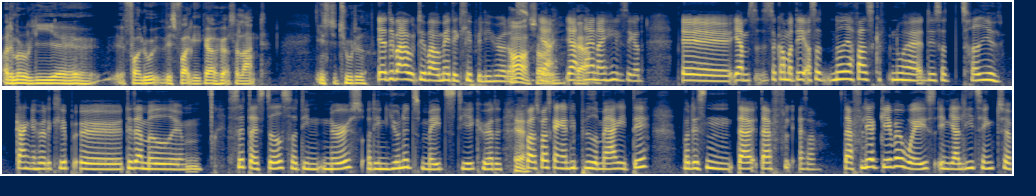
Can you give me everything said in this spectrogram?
Og det må du lige øh, folde ud, hvis folk ikke har hørt så langt. Instituttet. Ja, det var jo, det var jo med i det klip, vi lige hørte Åh, også. sorry. Ja, ja, Ja. nej, nej, helt sikkert. Øh, jamen, så, så kommer det, og så noget, jeg faktisk, nu har det er så tredje gang, jeg hørte et klip, øh, det der med, øh, sæt dig i sted, så din nurse og din unit mates, de ikke hører det. Ja. Først, første gang, jeg lige bider mærke i det, hvor det er sådan, der, der, er, altså, der er flere giveaways, end jeg lige tænkte til at,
